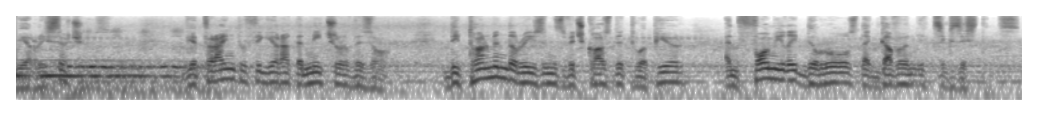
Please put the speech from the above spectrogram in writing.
we are researchers. We are trying to figure out the nature of the zone, determine the reasons which caused it to appear, and formulate the rules that govern its existence.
